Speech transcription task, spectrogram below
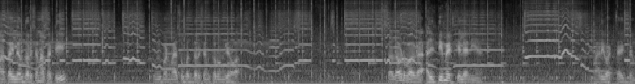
आता दर्शनासाठी. तुम्ही पण माझ्यासोबत दर्शन करून घ्यावा. सजावट बघा अल्टिमेट केल्याने. भारी वाटतं एकदम.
